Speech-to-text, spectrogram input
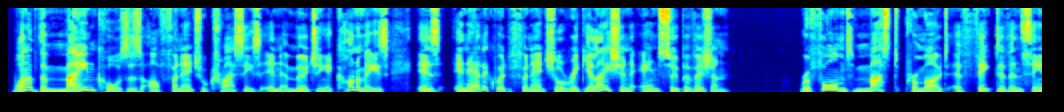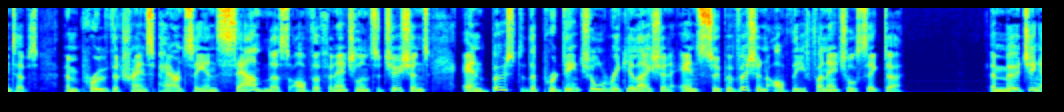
One of the main causes of financial crises in emerging economies is inadequate financial regulation and supervision. Reforms must promote effective incentives, improve the transparency and soundness of the financial institutions, and boost the prudential regulation and supervision of the financial sector. Emerging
